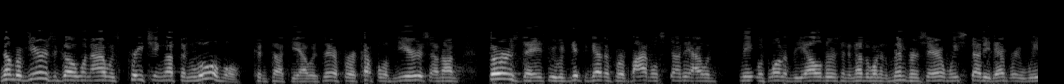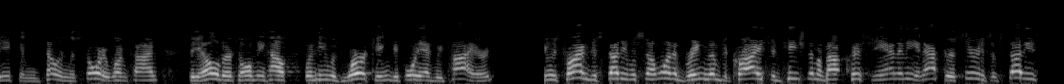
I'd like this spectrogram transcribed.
A number of years ago, when I was preaching up in Louisville, Kentucky, I was there for a couple of years, and on Thursdays we would get together for a Bible study. I would meet with one of the elders and another one of the members there, and we studied every week. And telling the story one time, the elder told me how when he was working, before he had retired, he was trying to study with someone and bring them to Christ and teach them about Christianity. And after a series of studies,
